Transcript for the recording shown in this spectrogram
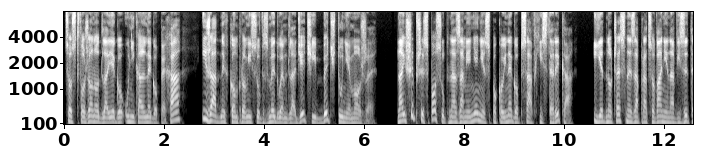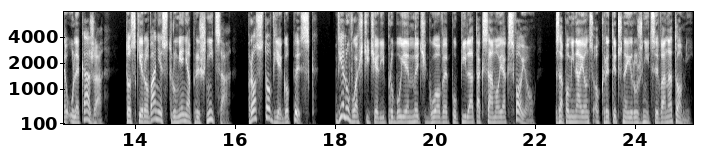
co stworzono dla jego unikalnego pH i żadnych kompromisów z mydłem dla dzieci być tu nie może. Najszybszy sposób na zamienienie spokojnego psa w histeryka i jednoczesne zapracowanie na wizytę u lekarza to skierowanie strumienia prysznica prosto w jego pysk. Wielu właścicieli próbuje myć głowę pupila tak samo jak swoją, zapominając o krytycznej różnicy w anatomii.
